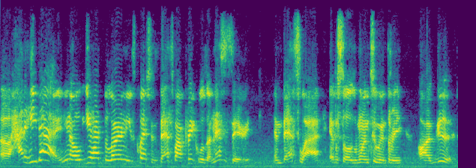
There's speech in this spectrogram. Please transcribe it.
Uh, how did he die? You know, you have to learn these questions. That's why prequels are necessary, and that's why episodes one, two, and three are good.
